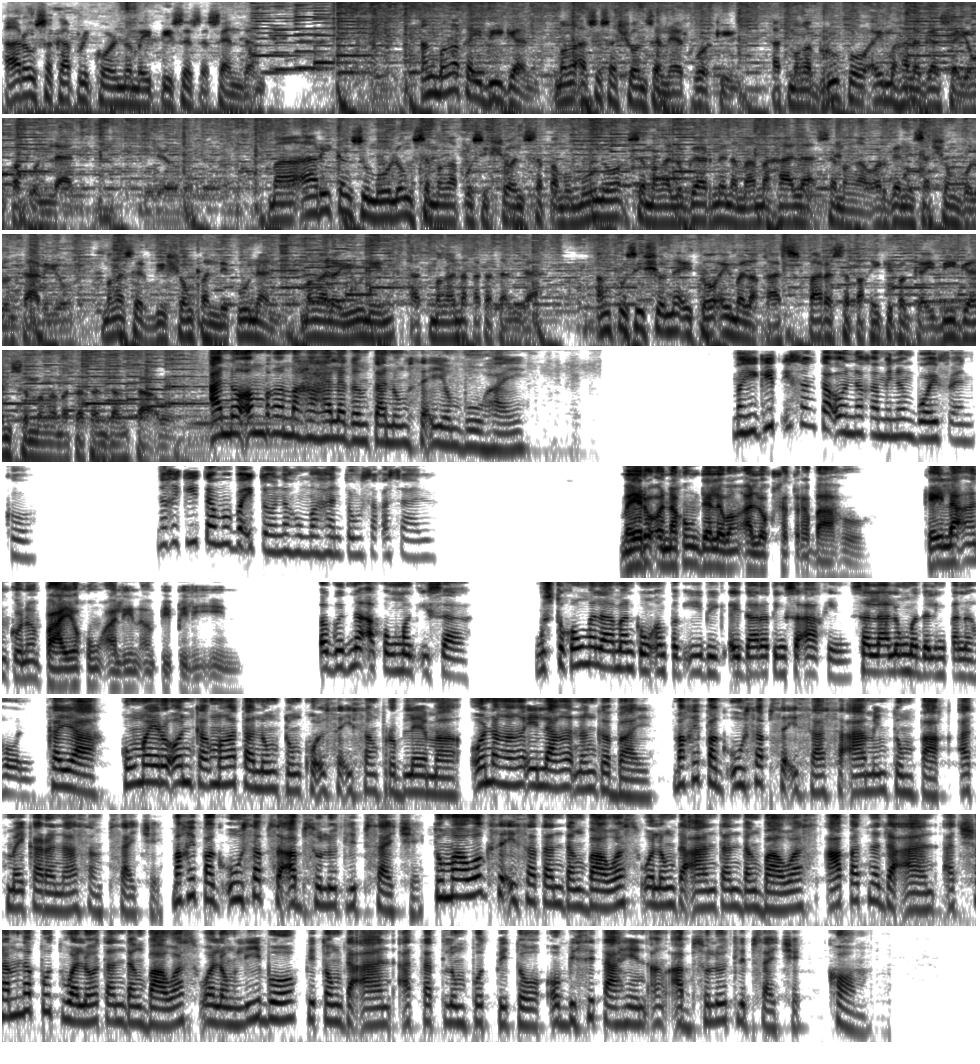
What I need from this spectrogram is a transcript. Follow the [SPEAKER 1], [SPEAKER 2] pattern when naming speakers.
[SPEAKER 1] Araw sa Capricorn na may Pisces Ascendant. Ang mga kaibigan, mga asosasyon sa networking, at mga grupo ay mahalaga sa iyong pag-unlad. Maaari kang sumulong sa mga posisyon sa pamumuno sa mga lugar na namamahala sa mga organisasyong voluntaryo, mga serbisyong panlipunan, mga layunin at mga nakatatanda. Ang posisyon na ito ay malakas para sa pakikipagkaibigan sa mga matatandang tao.
[SPEAKER 2] Ano ang mga mahahalagang tanong sa iyong buhay?
[SPEAKER 3] Mahigit isang taon na kami ng boyfriend ko. Nakikita mo ba ito na humahantong sa kasal?
[SPEAKER 4] Mayroon akong dalawang alok sa trabaho. Kailangan ko ng payo kung alin ang pipiliin.
[SPEAKER 5] Pagod na akong mag-isa. Gusto kong malaman kung ang pag-ibig ay darating sa akin sa lalong madaling panahon.
[SPEAKER 2] Kaya, kung mayroon kang mga tanong tungkol sa isang problema o nangangailangan ng gabay, makipag-usap sa isa sa aming tumpak at may karanasang psyche. Makipag-usap sa Absolutely Psyche. Tumawag sa isa tandang bawas, walong daan tandang bawas, apat na daan at siyam na putwalo tandang bawas, walong libo, pitong daan at tatlumput pito o bisitahin ang absolutelipsyche.com.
